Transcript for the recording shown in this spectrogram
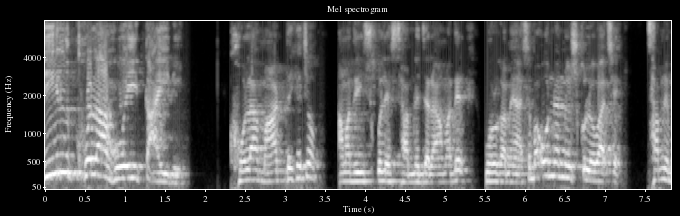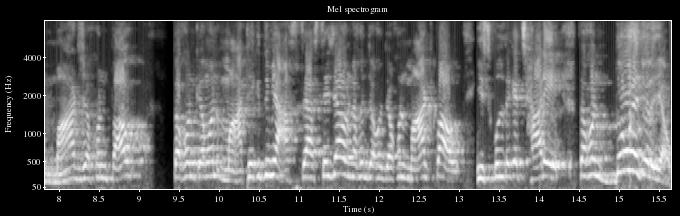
দিল খোলা হই তাইরে খোলা মাঠ দেখেছ? আমাদের স্কুলের সামনে যারা আমাদের মোরগ্রামে আছে বা অন্যান্য স্কুলেও আছে, সামনে মাঠ যখন পাও, তখন কেমন মাঠে কি তুমি আস্তে আস্তে যাও? না যখন যখন মাঠ পাও, স্কুল থেকে ছাড়ে, তখন দৌড়ে চলে যাও।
